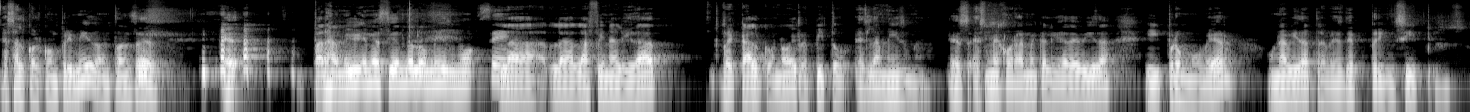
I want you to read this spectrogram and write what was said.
es alcohol comprimido. Entonces, eh, para mí viene siendo lo mismo. La, la, finalidad, recalco, ¿no? Y repito, es la misma. Es, es, mejorar mi calidad de vida y promover una vida a través de principios,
